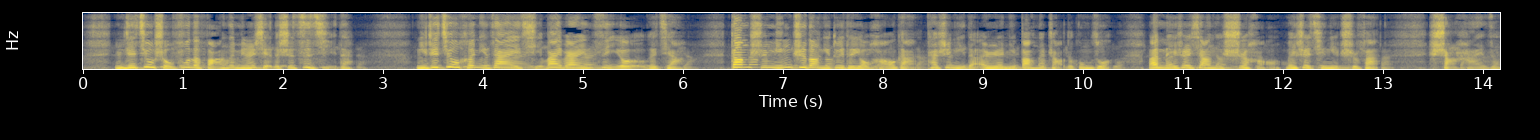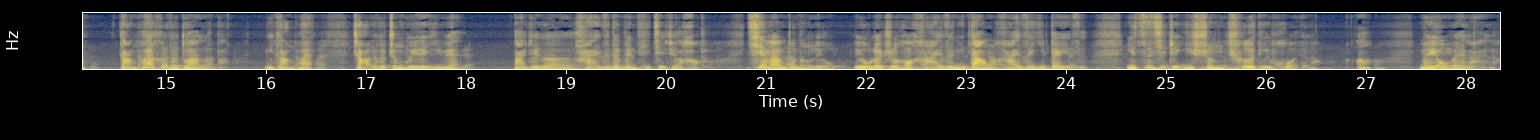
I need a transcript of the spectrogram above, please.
你这舅首付的房子名写的是自己的，你这舅和你在一起，外边人自己又有个家。当时明知道你对他有好感，他是你的恩人，你帮他找的工作，完没事向你示好，没事请你吃饭，傻孩子，赶快和他断了吧！你赶快找一个正规的医院，把这个孩子的问题解决好，千万不能留，留了之后孩子你耽误孩子一辈子，你自己这一生彻底毁了啊，没有未来了。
